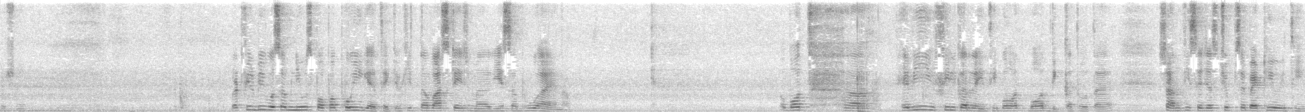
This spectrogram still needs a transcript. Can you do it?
कुछ नहीं। बट फिर भी वो सब न्यूज़ पॉपअप हो ही गए थे, क्योंकि इतना वास्ट स्टेज में ये सब हुआ है ना। बहुत हैवी फील कर रही थी, बहुत बहुत दिक्कत होता है। शांति से जस्ट चुप से बैठी हुई थी।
